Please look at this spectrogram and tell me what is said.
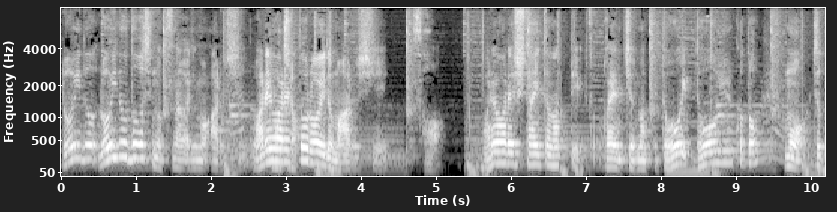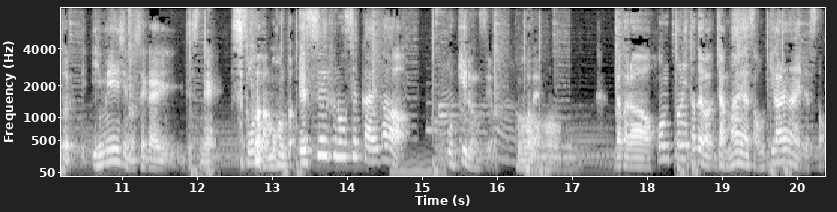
ロイド、ロイド同士のつながりもあるし、我々とロイドもあるし、そう。我々主体となっていくと。これ、ちょっと待って、どう、どういうこと？もう、ちょっと、イメージの世界ですね。そう、だからもう本当 SF の世界が起きるんですよ、ここで。だから、本当に例えば、じゃあ毎朝起きられないですと。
